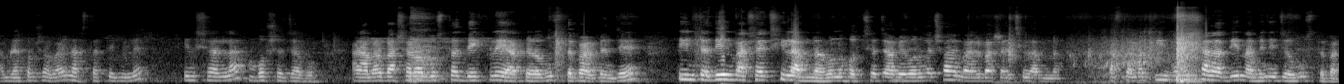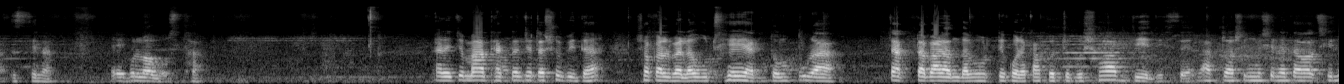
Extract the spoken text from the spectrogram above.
আমরা এখন সবাই নাস্তার টেবিলে ইনশাল্লাহ বসে যাব। আর আমার বাসার অবস্থা দেখলে আপনারা বুঝতে পারবেন যে তিনটা দিন বাসায় ছিলাম না, মনে হচ্ছে যে আমি মনে হয় ছয় মাস বাসায় ছিলাম না। আজকে আমার কি হলো সারাদিন আমি নিজেও বুঝতে পারতেছি না। এই হলো অবস্থা। আর এই যে মা থাকলে যেটা সুবিধা, সকালবেলা উঠে একদম পুরা চারটা বারান্দা ভর্তি করে কাপড় টুপড় সব দিয়ে দিচ্ছে একটা ওয়াশিং মেশিনে দেওয়া ছিল,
